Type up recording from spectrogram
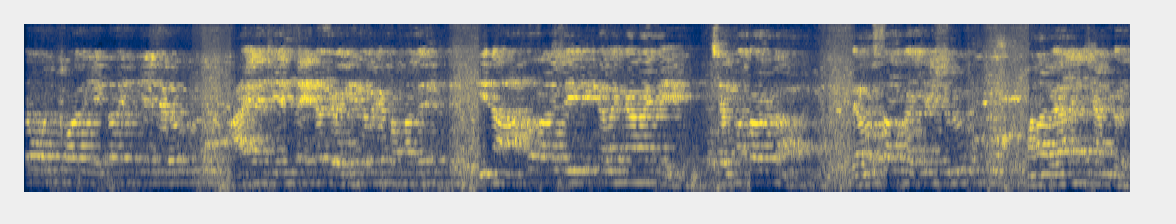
ఎన్నో ఏం చేశారు? ఆయన చేసిన ఎన్నో గ్రహీతలుగా ఉన్నది ఈయన ఆంధ్ర తెలంగాణకి చర్మకారుల వ్యవస్థాపక అధ్యక్షుడు మన వ్యాన్ శంకర్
